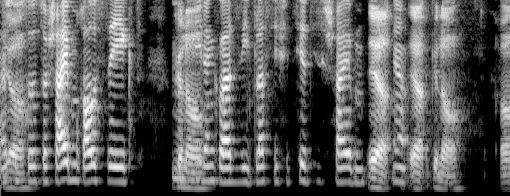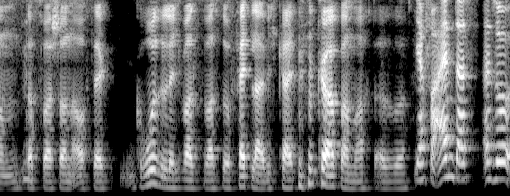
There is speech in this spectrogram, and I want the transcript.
also Ja. so, so Scheiben raussägt Genau. und die dann quasi plastifiziert, diese Scheiben. Ja, Ja. ja, genau. Ähm, das war schon auch sehr gruselig, was, was so Fettleibigkeit im Körper macht. Also, Ja, vor allem das, also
